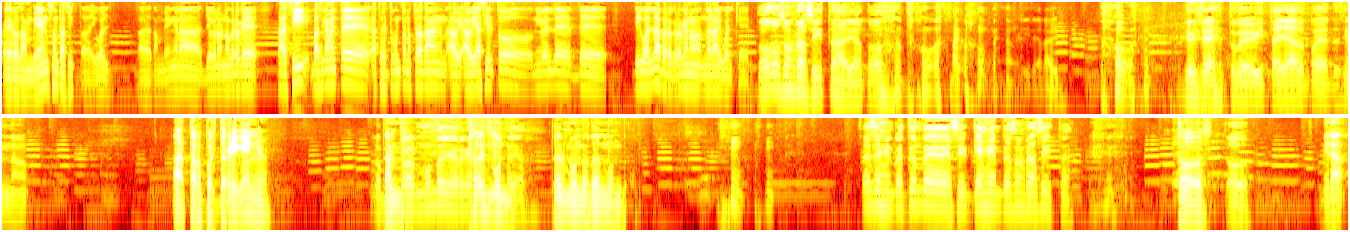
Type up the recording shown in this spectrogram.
pero también son racistas, igual. Ah, también era, yo creo, no creo que. O sea, sí, básicamente hasta cierto punto nos tratan. hab- Había cierto nivel de, de, de igualdad, pero creo que no, no era igual que. Todos son racistas allá, todos. todos, Exacto, literal. todos. Yo dice, tú que viviste allá, tú puedes decir no. Hasta los puertorriqueños. También. Todo el mundo, yo creo que Todo el mundo. Todo el mundo, todo el mundo. Entonces, en cuestión de decir qué gente son racistas. Todos. Todo. Mira,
